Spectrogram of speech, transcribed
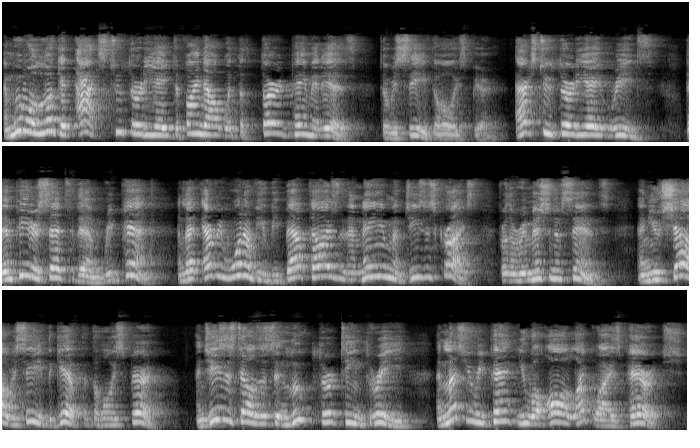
And we will look at Acts 2.38 to find out what the third payment is to receive the Holy Spirit. Acts 2.38 reads, then Peter said to them, Repent, and let every one of you be baptized in the name of Jesus Christ for the remission of sins, and you shall receive the gift of the Holy Spirit. And Jesus tells us in Luke 13, 3, Unless you repent, you will all likewise perish.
